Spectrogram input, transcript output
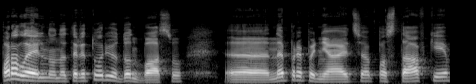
Паралельно на територію Донбасу е, не припиняються поставки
